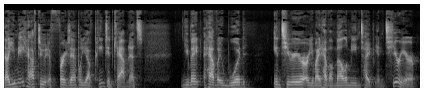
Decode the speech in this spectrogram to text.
Now you may have to, if for example you have painted cabinets, you might have a wood interior or you might have a melamine type interior.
